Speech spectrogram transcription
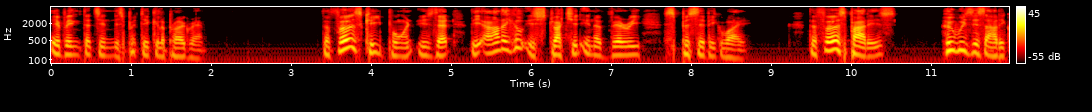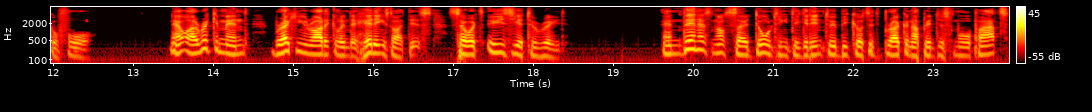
everything that's in this particular program. The first key point is that the article is structured in a very specific way. The first part is, who is this article for? Now I recommend breaking your article into headings like this so it's easier to read. And then it's not so daunting to get into because it's broken up into small parts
